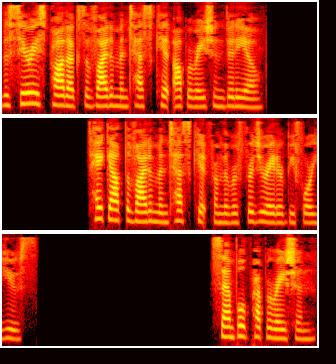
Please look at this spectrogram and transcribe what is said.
The series products of vitamin test kit operation video. Take out the vitamin test kit from the refrigerator before use. Sample preparation.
